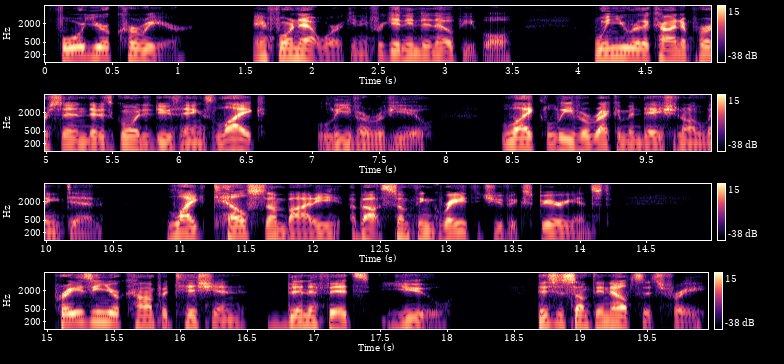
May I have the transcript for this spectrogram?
for your career and for networking and for getting to know people when you are the kind of person that is going to do things like leave a review, like leave a recommendation on LinkedIn, like tell somebody about something great that you've experienced. Praising your competition benefits you. This is something else that's free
